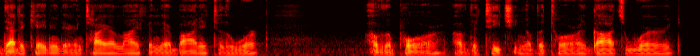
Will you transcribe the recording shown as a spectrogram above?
dedicating their entire life and their body to the work of the poor, of the teaching of the Torah, God's word.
